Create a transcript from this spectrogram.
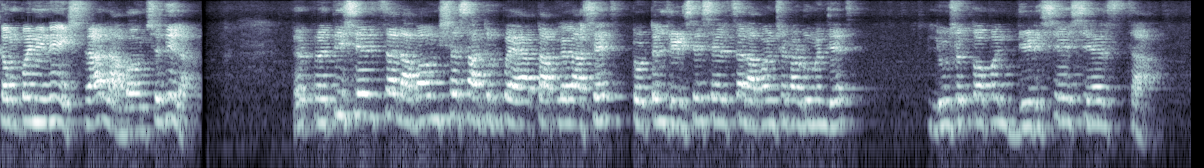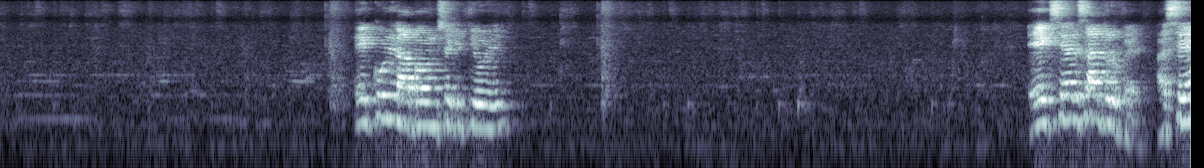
कंपनीने एक्स्ट्रा लाभांश दिला. तर प्रति शेअरचा लाभांश सात रुपये. आता आपल्याला असेच टोटल दीडशे शेअर्सचा लाभांश काढू म्हणजेच लिहू शकतो आपण दीडशे शेअर्सचा एकूण लाभांश किती होईल? एक शेअर सात रुपये. असे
